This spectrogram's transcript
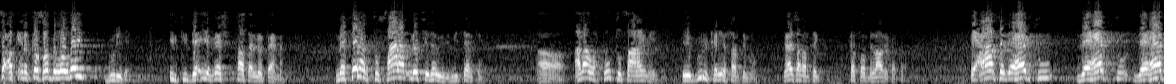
Socodka inaad ka soo bilowday guriga. Ibtidaa'iya meesha saasaa loo fahmaa. Maalan tusaalaan ula jeeda yidhi misaalkan adaan wax kuu tusaalaynaya ee guri kaliya shardi maa meesha rabtay ka soo bilaabi karta icraabta dahabtu dahabtu dahab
